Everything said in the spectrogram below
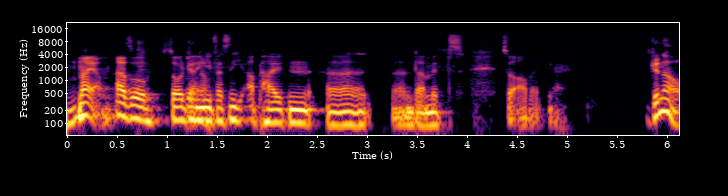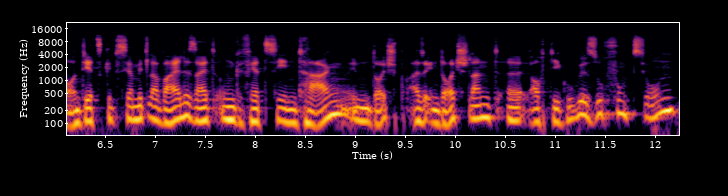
Mhm. Naja, also sollte genau. eigentlich was nicht abhalten, äh, äh, damit zu arbeiten. Genau, und jetzt gibt es ja mittlerweile seit ungefähr zehn Tagen in Deutsch, also in Deutschland äh, auch die Google-Suchfunktion.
